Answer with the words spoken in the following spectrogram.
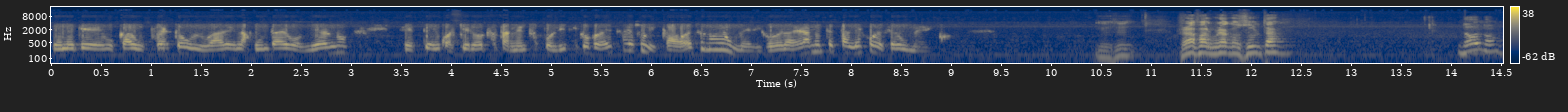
tiene que buscar un puesto, un lugar en la Junta de Gobierno, este, en cualquier otro tratamiento político, pero ahí está desubicado. Eso no es un médico, verdaderamente está lejos de ser un médico. Rafa, ¿alguna consulta? No, no.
